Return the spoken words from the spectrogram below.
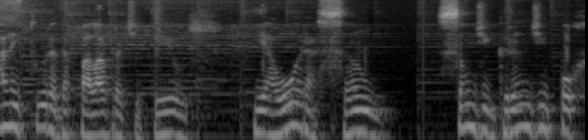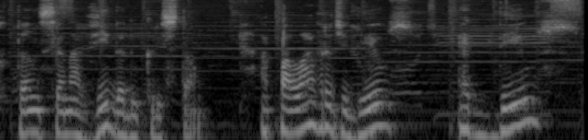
A leitura da palavra de Deus e a oração são de grande importância na vida do cristão. A palavra de Deus é Deus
